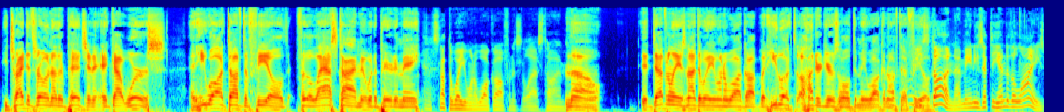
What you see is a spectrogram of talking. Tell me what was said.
He tried to throw another pitch, and it, it got worse. And he walked off the field for the last time. It would appear to me. It's not the way you want to walk off when it's the last time. No, it definitely is not the way you want to walk off. But he looked hundred years old to me walking off that Well, He's field. done. I mean, he's at the end of the line. He's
